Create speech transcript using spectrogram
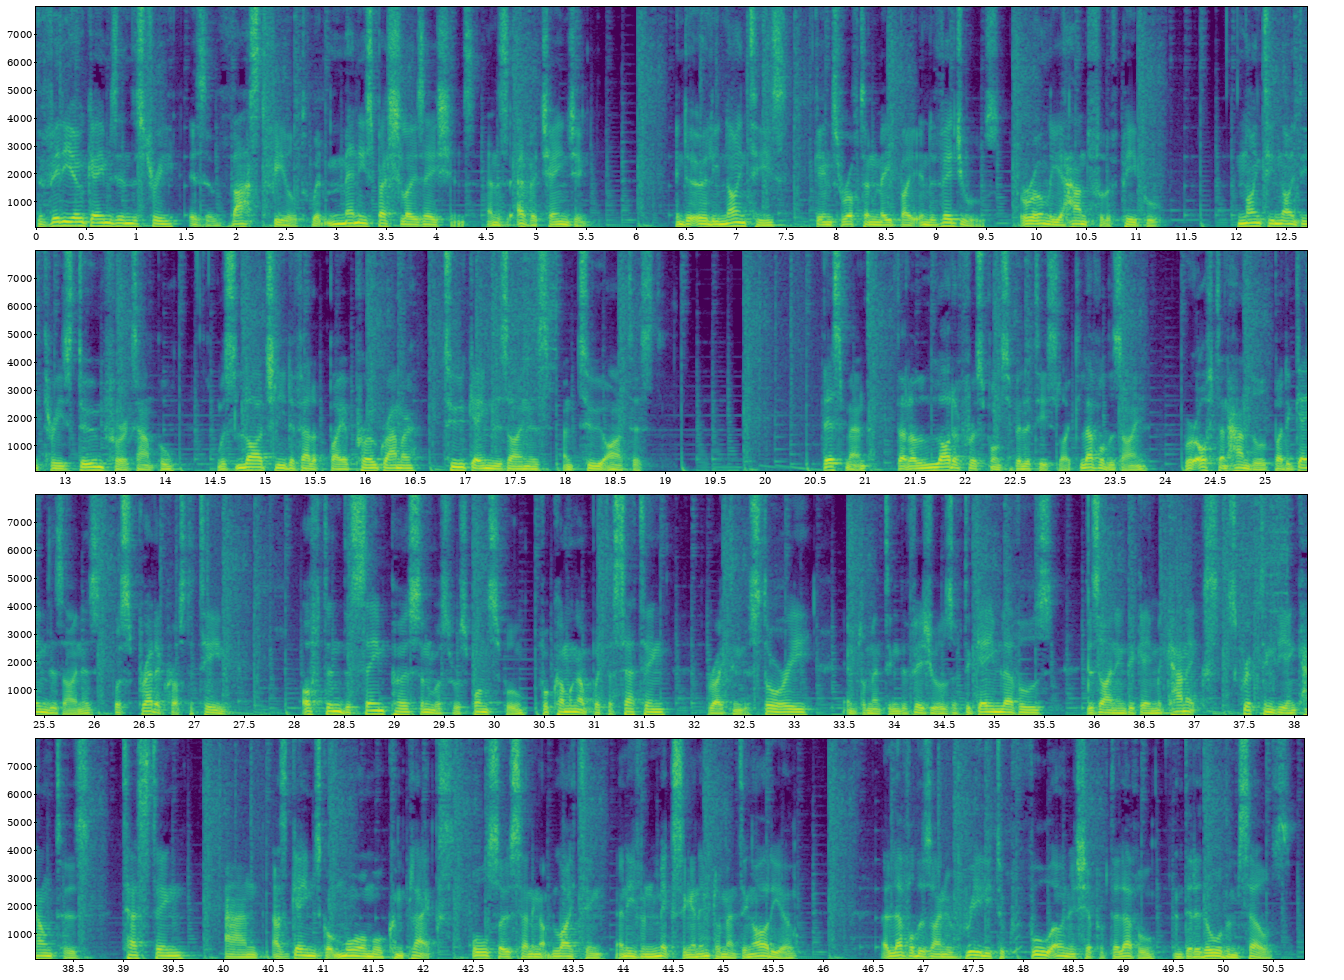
The video games industry is a vast field with many specializations and is ever changing. In the early 90s, games were often made by individuals or only a handful of people. 1993's Doom, for example, was largely developed by a programmer, two game designers, and two artists. This meant that a lot of responsibilities like level design were often handled by the game designers or spread across the team. Often the same person was responsible for coming up with the setting, writing the story, implementing the visuals of the game levels, designing the game mechanics, scripting the encounters, testing, and as games got more and more complex, also setting up lighting and even mixing and implementing audio. A level designer really took full ownership of the level and did it all themselves.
